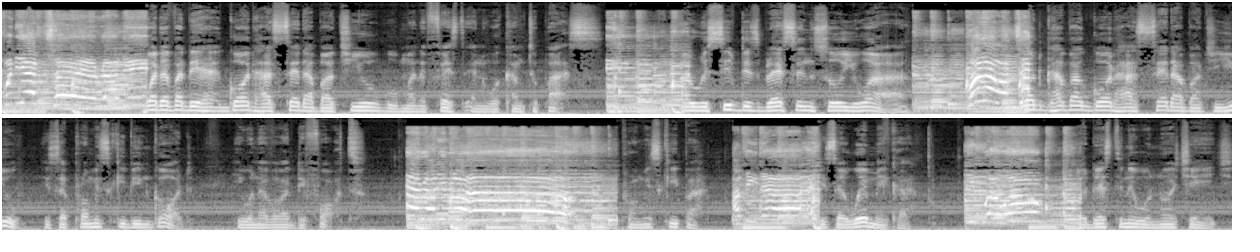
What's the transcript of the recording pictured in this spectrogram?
mo ní ẹ tẹ̀ ẹ̀rọ ni. Whatever they, God has said about you will manifest and will come to pass. I receive this blessing, so you are. Wọ́n yẹ wọ́n tẹ̀. Whatever God has said about you is a promise giving God. He will never default. Promise keeper. He's a waymaker. Your destiny will not change.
